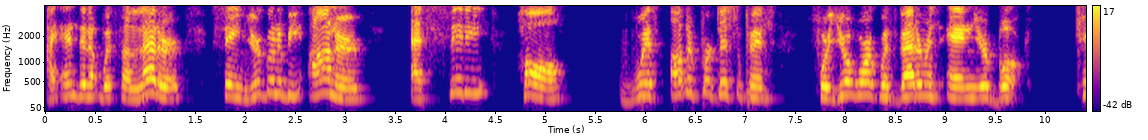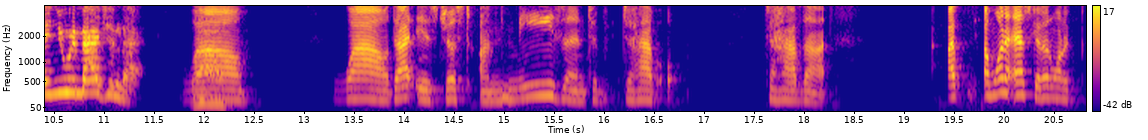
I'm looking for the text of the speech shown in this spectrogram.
I ended up with a letter saying you're going to be honored at City Hall with other participants for your work with veterans and your book. Can you imagine that? Wow. Wow, that is just amazing to to have to have that. I I want to ask you. I don't want to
